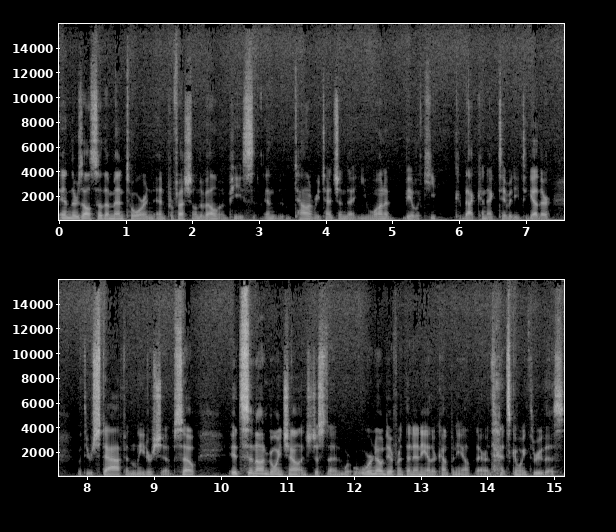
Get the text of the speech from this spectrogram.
And there's also the mentor and, and professional development piece and talent retention that you want to be able to keep that connectivity together with your staff and leadership. So it's an ongoing challenge. Just uh, we're, we're, no different than any other company out there that's going through this,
